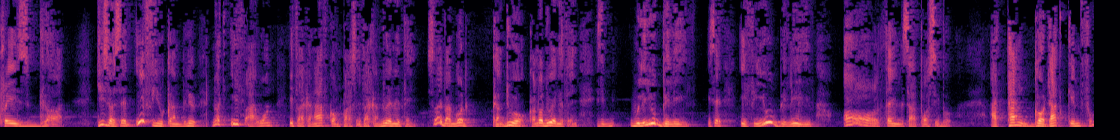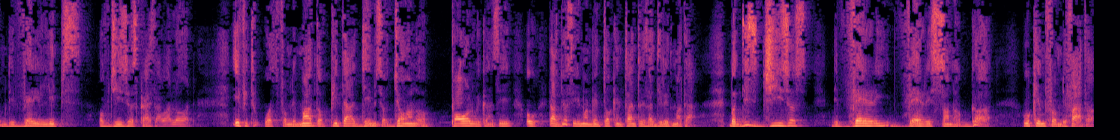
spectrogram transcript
Praise God. Jesus said, if you can believe, not if I want, if I can have compassion, if I can do anything. It's not about God can do or cannot do anything. He said, will you believe? He said, if you believe, all things are possible. I thank God that came from the very lips of Jesus Christ our Lord. If it was from the mouth of Peter, James, or John, or Paul, we can say, oh, that's just a human being talking, trying to exaggerate matter. But this Jesus, the very, very Son of God, who came from the Father,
